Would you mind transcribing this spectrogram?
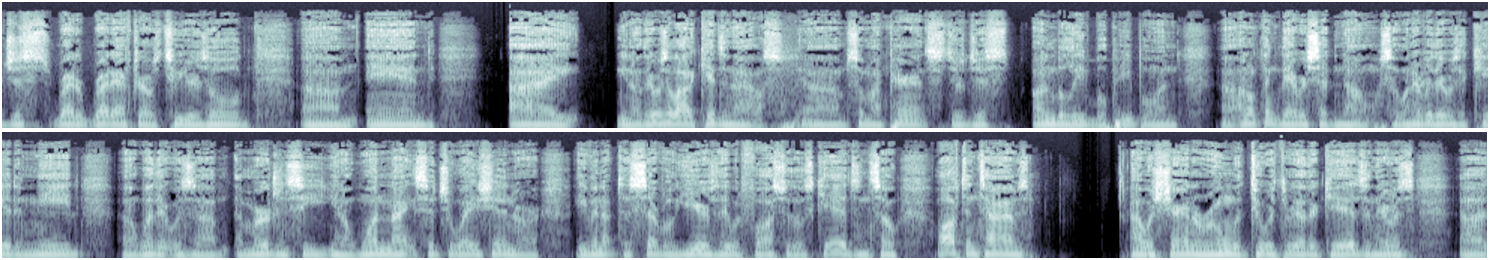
just right right after I was two years old, um, and I you know there was a lot of kids in the house, yeah. um, so my parents they're just unbelievable people, and uh, I don't think they ever said no. So whenever there was a kid in need, uh, whether it was an emergency, you know, one night situation, or even up to several years, they would foster those kids. And so oftentimes. I was sharing a room with two or three other kids, and there was uh,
